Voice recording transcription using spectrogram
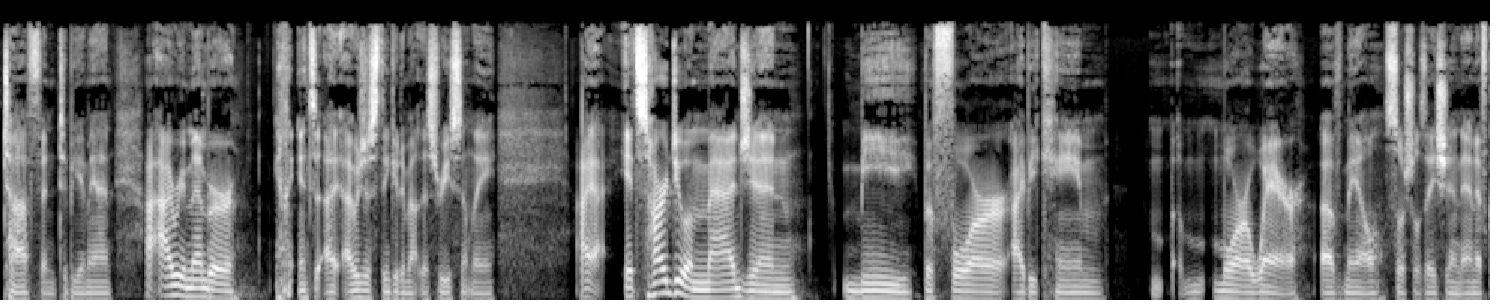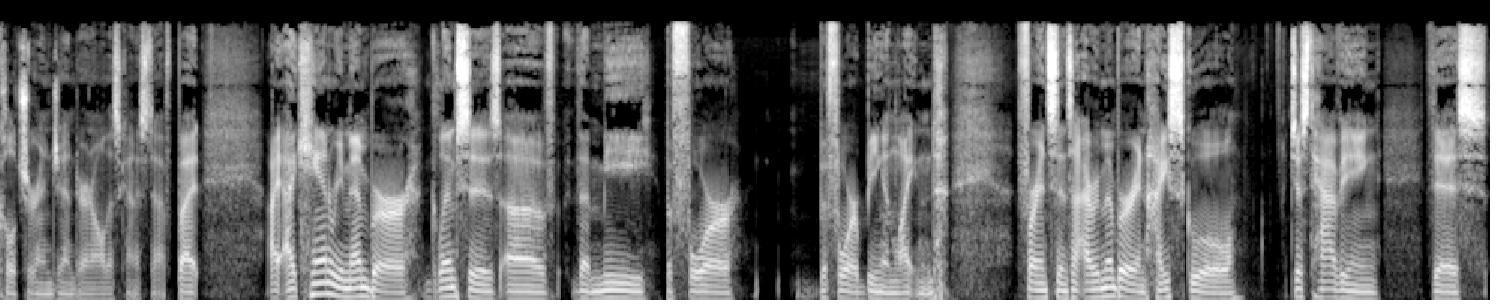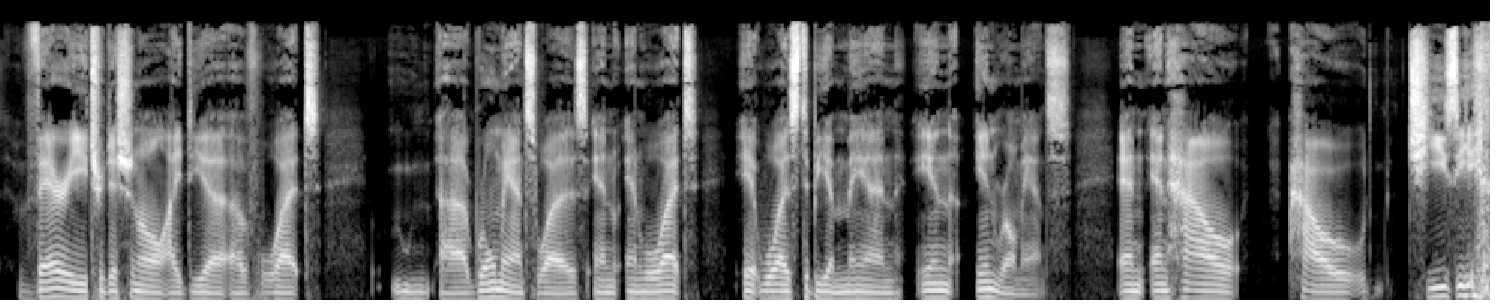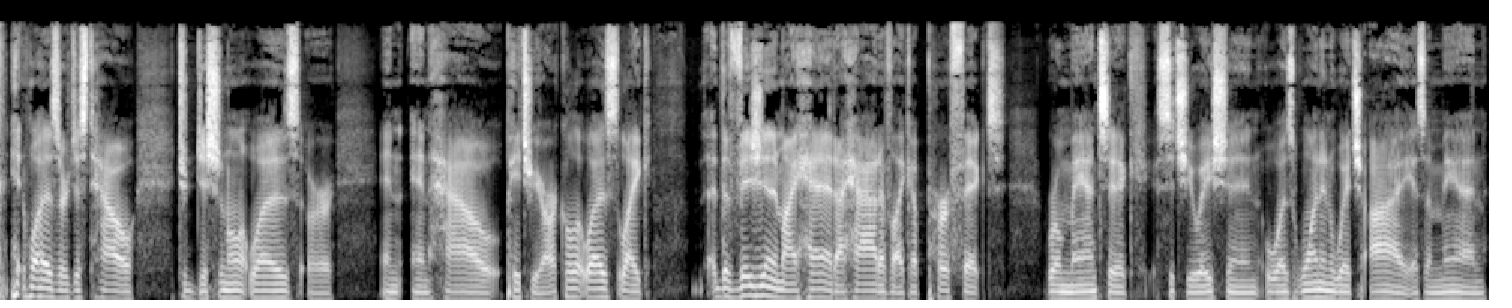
tough and to be a man. I, I remember, I, I, was just thinking about this recently. I it's hard to imagine me before I became more aware of male socialization and of culture and gender and all this kind of stuff. But I, I can remember glimpses of the me before before being enlightened. For instance, I remember in high school just having this very traditional idea of what uh, romance was and and what it was to be a man in in romance and and how how cheesy it was or just how traditional it was or and and how patriarchal it was. Like the vision in my head I had of like a perfect romantic situation was one in which I, as a man,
